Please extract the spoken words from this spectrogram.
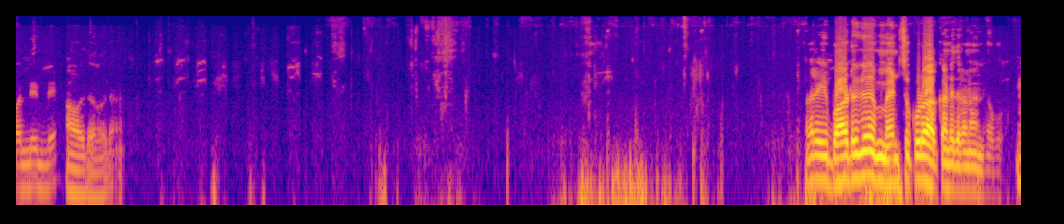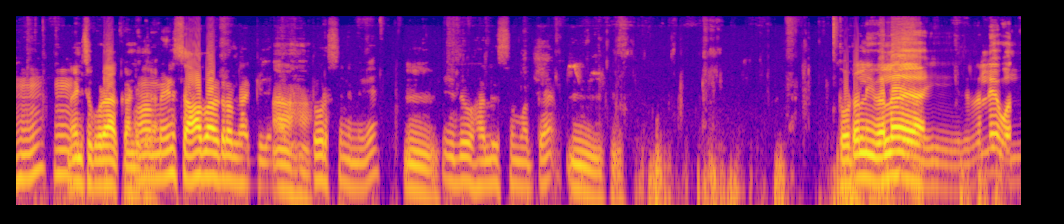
ಅಲ್ಲಿ ಇಲ್ಲಿ. ಹೌದೌದು. ಅಂದ್ರೆ ಈ ಬಾರ್ಡ್ರಿಗೆ ಮೆಣಸು ಕೂಡ ಹಾಕೊಂಡಿದ್ರಣ್ಣ ನೀವು. ಮೆಣಸು ಕೂಡ ಹಾಕೊಂಡಿದ್ರ ಮೆಣಸು ಆ ಬಾರ್ಡರ್ ಹಾಕಿದೆ ಹಾ ಹಾ. ತೋರಿಸ್ತೀನಿ ನಿಮಗೆ. ಹ್ಮ್. ಇದು ಹಲಸು ಮತ್ತೆ ಹ್ಮ್ ಟೋಟಲ್ ನೀವೆಲ್ಲ ಇದರಲ್ಲಿ ಒಂದ್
